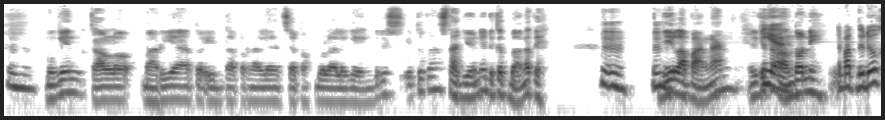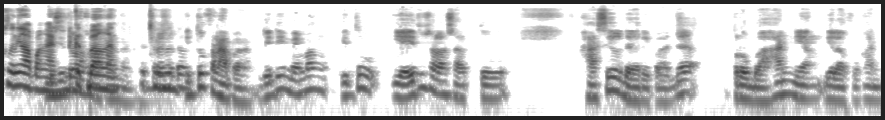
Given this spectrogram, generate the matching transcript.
Mhm. mungkin kalau Maria atau Inta pernah lihat sepak bola Liga Inggris itu kan stadionnya deket banget ya Mhm. Mhm. di lapangan ini kita Iya. nonton nih Tempat duduk sini lapangan di deket banget. lapangan. Mhm. betul. itu kenapa jadi memang itu ya itu salah satu hasil daripada perubahan yang dilakukan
